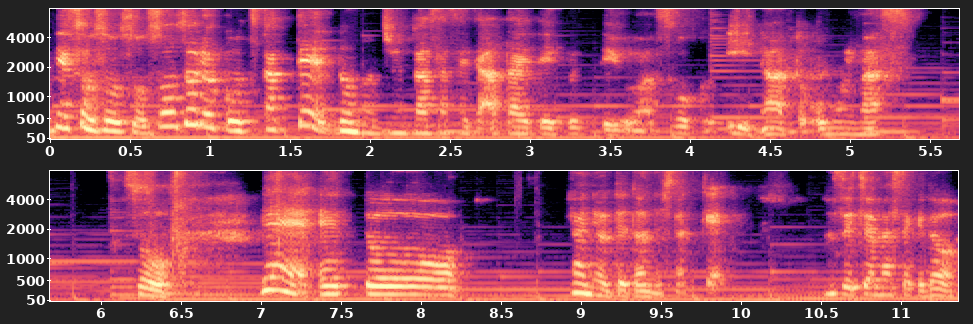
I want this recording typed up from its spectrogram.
でそうそうそう。想像力を使ってどんどん循環させて与えていくっていうのはすごくいいなと思います。そう。でえっと何を言ってたんでしたっけ？忘れちゃいましたけど。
